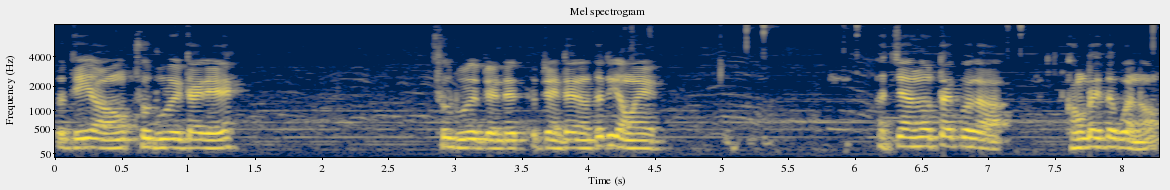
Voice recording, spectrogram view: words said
တတိအောင်ချုပ်တူးလေးတိုက်တယ်ချုပ်တူးလေးပြန်တဲ့ပြန်တဲ့နော်တတိအောင်ရဲ့အကြံတော့တိုက်ပွဲကခေါင်းတိုက်တက်ကွက်နော်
